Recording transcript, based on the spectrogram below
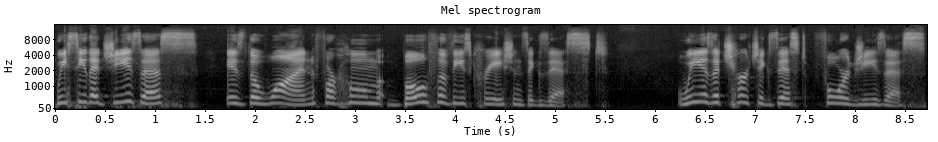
We see that Jesus is the one for whom both of these creations exist. We as a church exist for Jesus.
